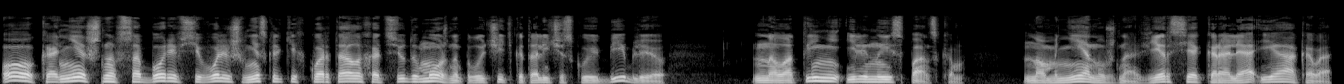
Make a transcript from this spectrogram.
О, конечно, в соборе всего лишь в нескольких кварталах отсюда можно получить католическую Библию на латыни или на испанском. Но мне нужна версия короля Иакова.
